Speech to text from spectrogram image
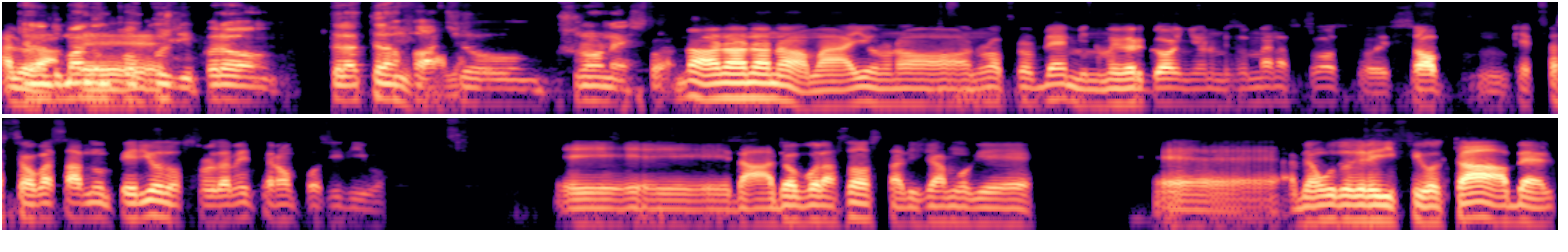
Allora, è una domanda eh, un po' eh, così, però te la, te la sì, faccio, no. sono onesto. No, no, no, no, ma io non ho, non ho, problemi, non mi vergogno, non mi sono mai nascosto e so che stiamo passando un periodo assolutamente non positivo. E da, dopo la sosta diciamo che eh, abbiamo avuto delle difficoltà, vabbè,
